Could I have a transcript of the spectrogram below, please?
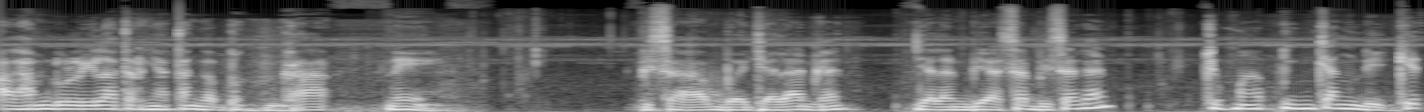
alhamdulillah ternyata nggak bengkak. Nih, bisa buat jalan kan? Jalan biasa bisa kan? Cuma pincang dikit.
